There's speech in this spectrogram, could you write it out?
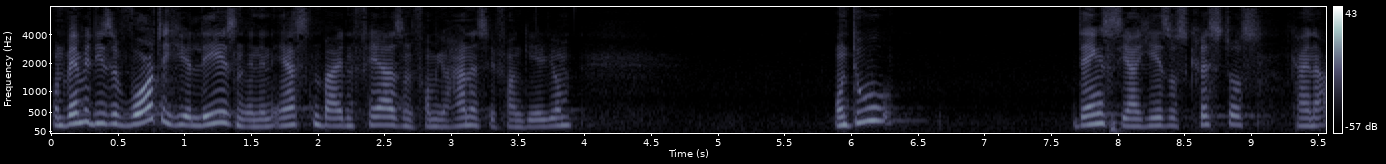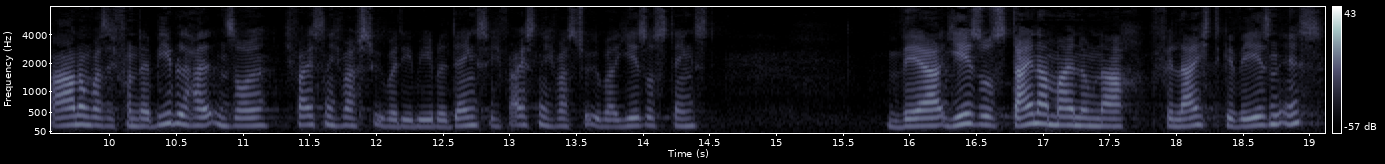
Und wenn wir diese Worte hier lesen in den ersten beiden Versen vom Johannesevangelium und du denkst, ja, Jesus Christus, keine Ahnung, was ich von der Bibel halten soll. Ich weiß nicht, was du über die Bibel denkst. Ich weiß nicht, was du über Jesus denkst. Wer Jesus deiner Meinung nach vielleicht gewesen ist.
